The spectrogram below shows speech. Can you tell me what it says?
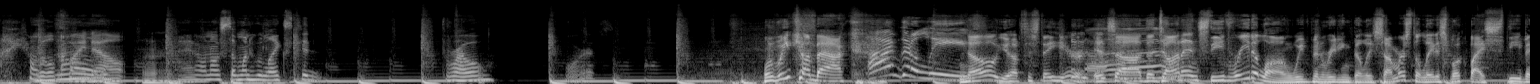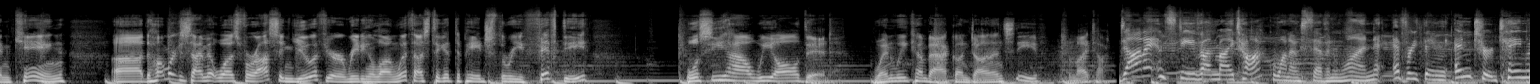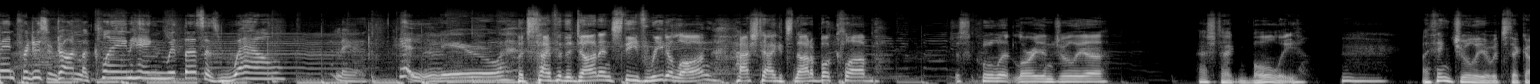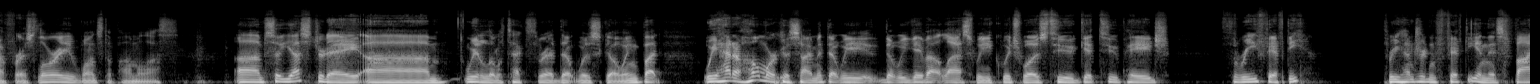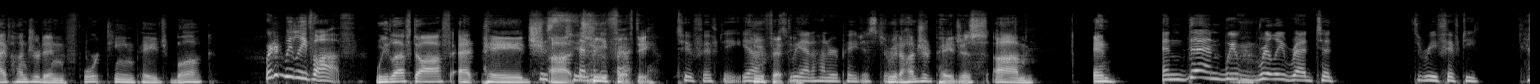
I don't We'll know. find out. I don't know. Someone who likes to throw dwarves. When we come back, I'm gonna leave. no, you have to stay here. It's uh, the Donna and Steve read along. We've been reading Billy Summers, the latest book by Stephen King. Uh, the homework assignment was for us and you, if you're reading along with us, to get to page 350. We'll see how we all did when we come back on Donna and Steve on My Talk. Donna and Steve on My Talk 1071, Everything Entertainment. Producer Don McClain hanging with us as well. Hello. Hello. It's time for the Donna and Steve read along. Hashtag it's not a book club. Just cool it, Lori and Julia. Hashtag bully. I think Julia would stick up first. Lori wants to pummel us. Um, so yesterday, um, we had a little text thread that was going, but we had a homework assignment that we that we gave out last week, which was to get to page 350, 350 in this 514 page book. Where did we leave off? We left off at page uh, 275. 250. 250. Yeah. 250. So we had 100 pages to So we had read. 100 pages. Um, and And then we really read to 352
